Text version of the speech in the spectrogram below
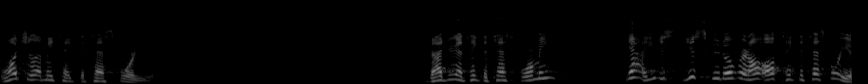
Why don't you let me take the test for you? God, you're going to take the test for me? Yeah, you just you scoot over and I'll, I'll take the test for you.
